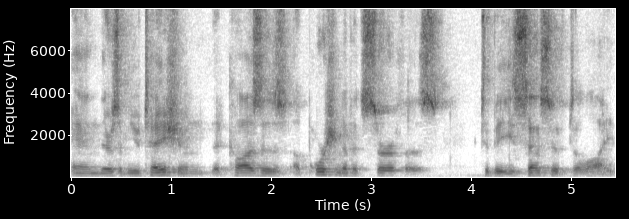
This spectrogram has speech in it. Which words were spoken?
and there's a mutation that causes a portion of its surface to be sensitive to light,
